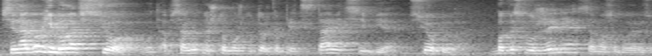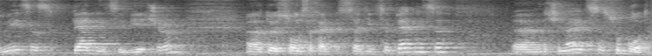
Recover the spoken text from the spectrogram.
В синагоге было все, вот абсолютно, что можно только представить себе, все было. Богослужение, само собой разумеется, с пятницы вечером, э, то есть солнце садится пятница, э, начинается суббота.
